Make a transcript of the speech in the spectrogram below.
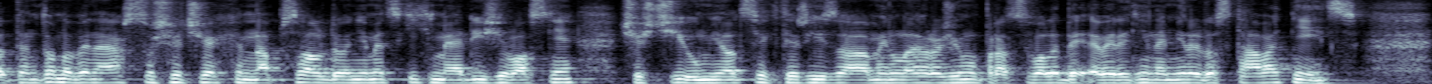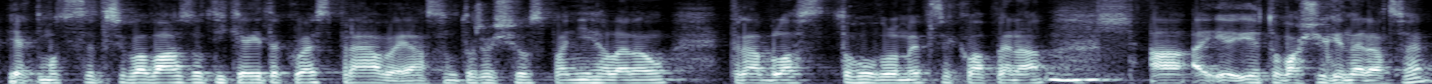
e, tento novinář Soše Čech napsal do německých médií, že vlastně čeští umělci, kteří za minulého režimu pracovali, by evidentně neměli dostávat nic. Jak moc se třeba vás dotýkají takové zprávy? Já jsem to řešil s paní Helenou, která byla z toho velmi překvapena. Mm-hmm. A je to vaše generace,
